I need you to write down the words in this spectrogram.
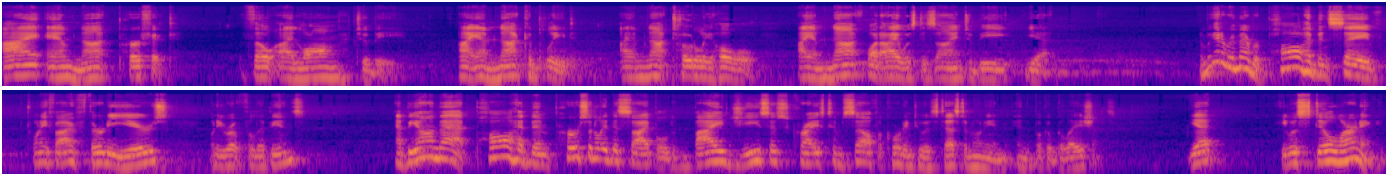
I am not perfect, though I long to be. I am not complete. I am not totally whole. I am not what I was designed to be yet. And we got to remember, Paul had been saved 25, 30 years when he wrote Philippians. And beyond that, Paul had been personally discipled by Jesus Christ himself, according to his testimony in, in the book of Galatians. Yet, he was still learning.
